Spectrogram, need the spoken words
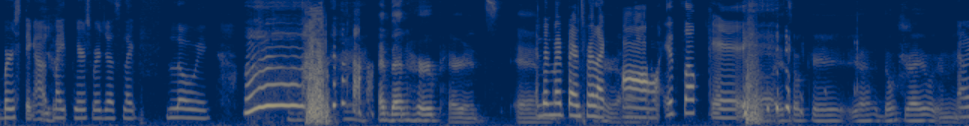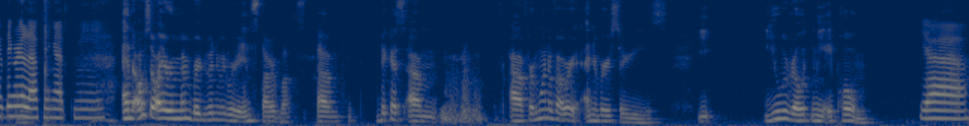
bursting out. Yeah. My tears were just like flowing. Ah! and then her parents and, and then my parents were like, "Oh, it's okay." "Ah, it's okay. Yeah, don't cry. No, they were laughing at me. and also, I remembered when we were in Starbucks, um, because um, uh, from one of our anniversaries, you, you wrote me a poem. Yeah,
